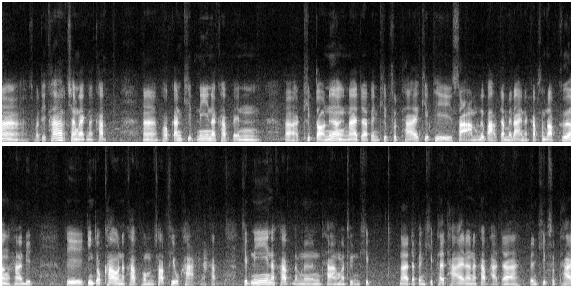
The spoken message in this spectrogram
อ่าสวัสดีครับช่างแรกนะครับอ่าพบกันคลิปนี้นะครับเป็นอ่าคลิปต่อเนื่องน่าจะเป็นคลิปสุดท้ายคลิปที่ 3 หรือเปล่าจำไม่ได้นะครับสำหรับเครื่องไฮบริดที่จิ้งจกเข้านะครับ ผมช็อตฟิวขาดนะครับคลิปนี้นะครับดำเนินทางมาถึงคลิป น่าจะเป็นคลิปท้ายๆแล้วนะครับ อาจจะเป็นคลิปสุดท้าย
